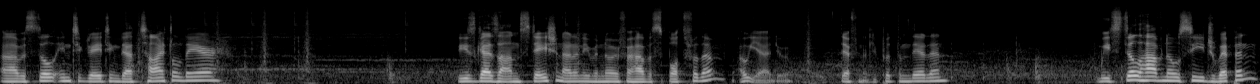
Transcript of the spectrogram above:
Uh, we're still integrating that title there. These guys are on station. I don't even know if I have a spot for them. Oh yeah, I do. Definitely put them there then. We still have no siege weapon.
